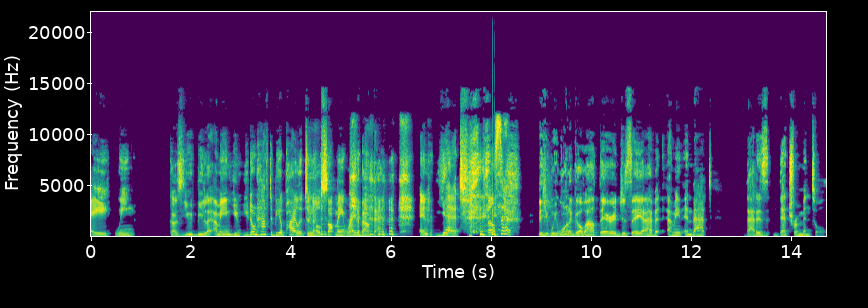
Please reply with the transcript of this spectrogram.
a wing. Cause you'd be like, I mean, you you don't have to be a pilot to know something ain't right about that. And yet, well said. we want to go out there and just say, I haven't. I mean, and that that is detrimental.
